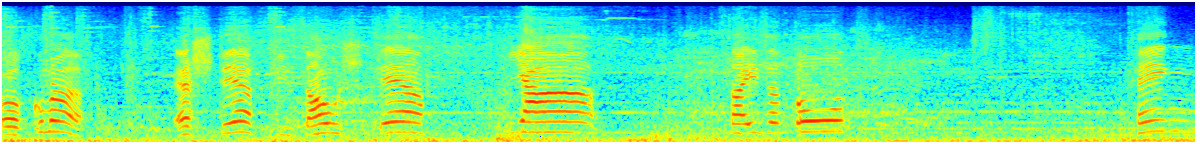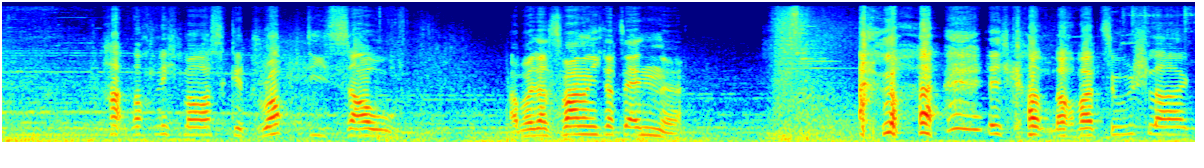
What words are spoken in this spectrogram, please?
Oh, guck mal. Er stirbt. Die Sau stirbt. Ja. Da ist er tot. Peng. Hat noch nicht mal was gedroppt, die Sau. Aber das war noch nicht das Ende. ich kann noch mal zuschlagen.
